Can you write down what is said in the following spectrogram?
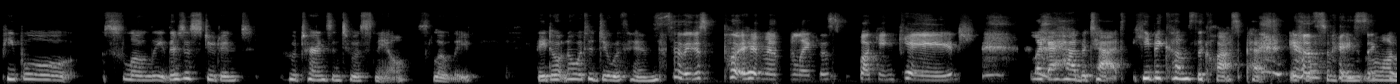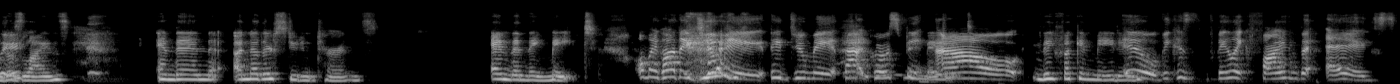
people slowly, there's a student who turns into a snail slowly. They don't know what to do with him. So they just put him in like this fucking cage. Like a habitat. He becomes the class pet if yeah, it's something basically. along those lines. And then another student turns and then they mate. Oh my god, they do mate. They do mate. That grossed me out. They fucking made it. Ew, because they like find the eggs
